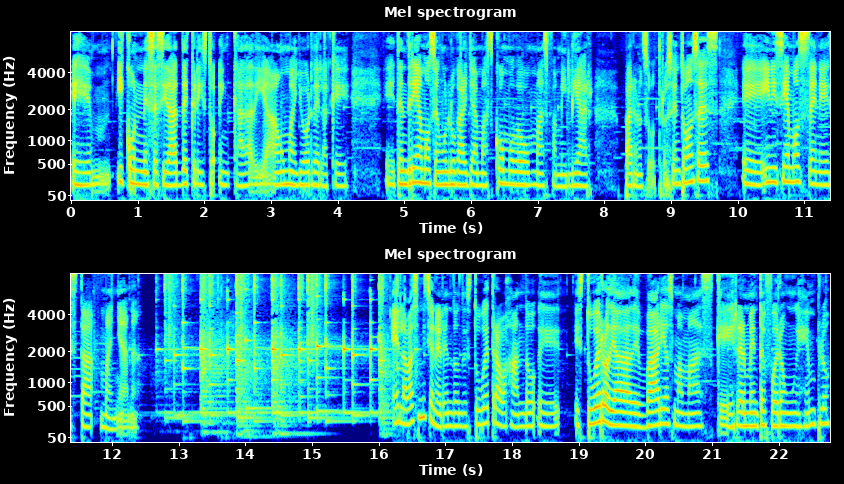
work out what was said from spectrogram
em, y con necesidad de Cristo en cada día, aún mayor de la que eh, tendríamos en un lugar ya más cómodo, más familiar para nosotros. Entonces, eh, iniciemos en esta mañana. En la base misionera en donde estuve trabajando, eh, estuve rodeada de varias mamás que realmente fueron un ejemplo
